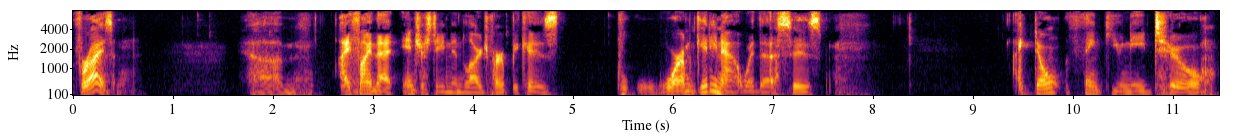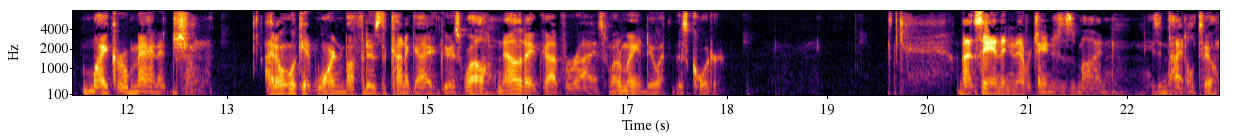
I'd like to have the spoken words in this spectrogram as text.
Verizon. Um, I find that interesting in large part because where I'm getting at with this is I don't think you need to micromanage. I don't look at Warren Buffett as the kind of guy who goes, well, now that I've got Verizon, what am I going to do with this quarter? I'm not saying that he never changes his mind. He's entitled to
